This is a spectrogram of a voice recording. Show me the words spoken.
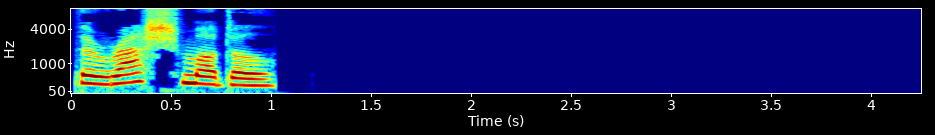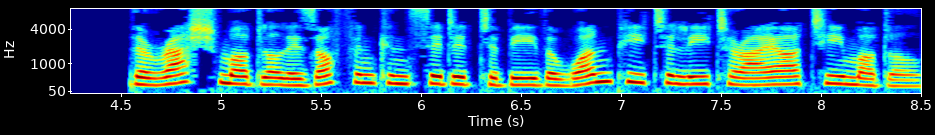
The Rasch model The Rasch model is often considered to be the 1 petaliter IRT model.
